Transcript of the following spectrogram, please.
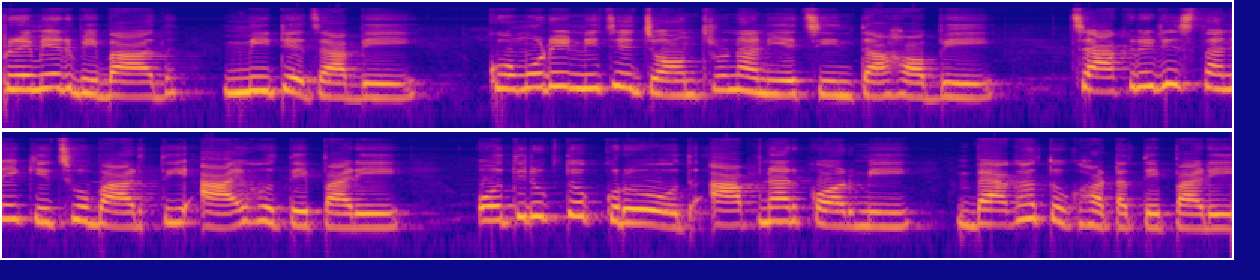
প্রেমের বিবাদ মিটে যাবে। কোমরের নিচে যন্ত্রণা নিয়ে চিন্তা হবে। চাকরির স্থানে কিছু বাড়তি আয় হতে পারে। অতিরিক্ত ক্রোধ আপনার কর্মে ব্যাঘাত ঘটাতে পারে।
